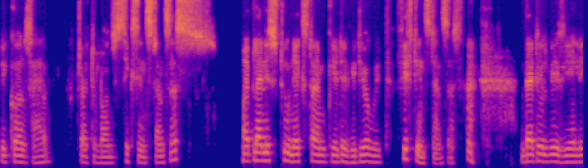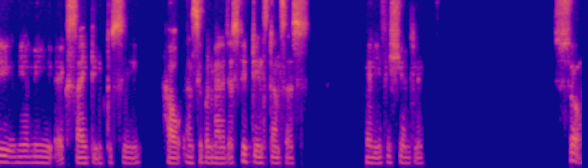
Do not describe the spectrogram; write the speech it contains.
because I have tried to launch six instances. My plan is to next time create a video with 50 instances. that will be really, really exciting to see how Ansible manages 50 instances very efficiently. So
